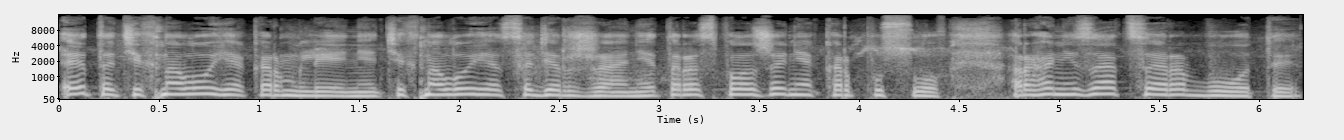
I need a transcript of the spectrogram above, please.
Это технология кормления, технология содержания, это расположение корпусов, организация работы.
